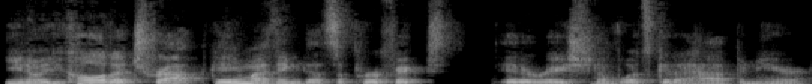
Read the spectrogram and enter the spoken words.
you know, you call it a trap game. I think that's a perfect iteration of what's going to happen here.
